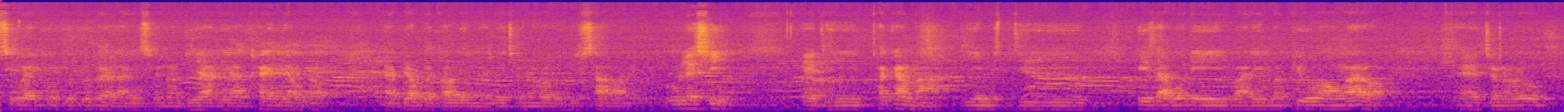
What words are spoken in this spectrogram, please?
စီးပွားရေးဖွံ့ဖြိုးတိုးတက်လာပြီဆိုတော့ဒီဟာဒီဟာထိုင်ရောက်တော့အဲပြောက်ပြသွားလိမ့်မယ်လို့ကျွန်တော်တို့ယူဆပါတယ်အခုလက်ရှိအဲဒီဖက်ကမှာဒီဒီဒေဇာဝန်တွေဘာတွေမပြိုအောင်ကတော့အဲကျွန်တော်တို့အဲ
